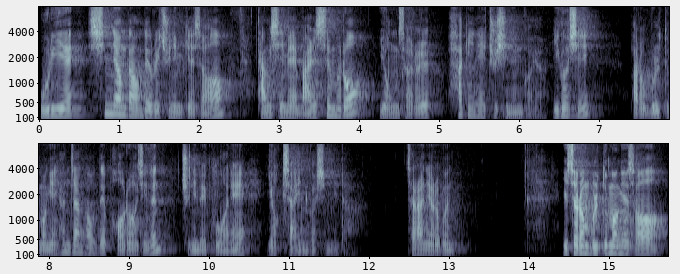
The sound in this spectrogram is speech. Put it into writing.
우리의 심령 가운데 우리 주님께서 당신의 말씀으로 용서를 확인해 주시는 거예요. 이것이 바로 물두멍의 현장 가운데 벌어지는 주님의 구원의 역사인 것입니다. 사랑하는 여러분, 이처럼 물두멍에서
